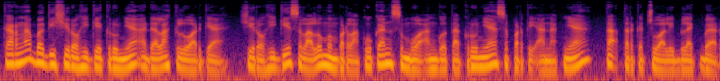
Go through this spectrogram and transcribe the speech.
Karena bagi Shirohige krunya adalah keluarga, Shirohige selalu memperlakukan semua anggota krunya seperti anaknya, tak terkecuali Blackbird.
